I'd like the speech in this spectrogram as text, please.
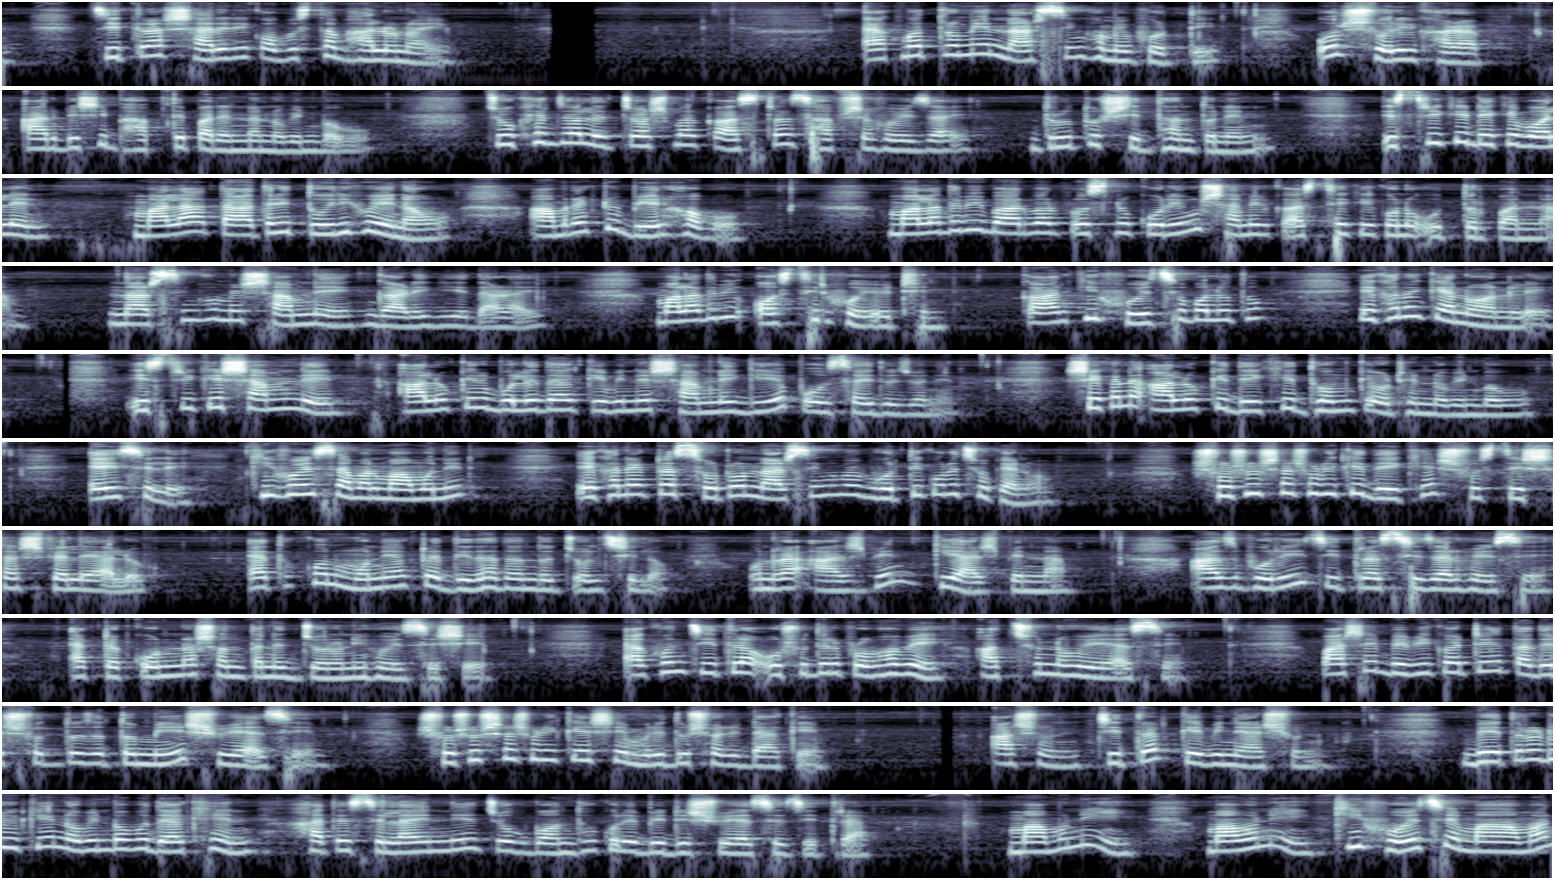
চিত্রার শারীরিক অবস্থা ভালো নয়। একমাত্র মেয়ে নার্সিংহোমে ভর্তি। ওর শরীর খারাপ, আর বেশি ভাবতে পারেন না নবীনবাবু। চোখের জলে চশমার কাজটা ঝাপসা হয়ে যায়, দ্রুত সিদ্ধান্ত নেন। স্ত্রীকে ডেকে বলেন মালা, তাড়াতাড়ি তৈরি হয়ে নাও, আমরা একটু বের হব। মালাদেবী বারবার প্রশ্ন করেও স্বামীর কাছ থেকে কোনো উত্তর পান না। নার্সিংহোমের সামনে গাড়ি গিয়ে দাঁড়ায়। মালাদেবী অস্থির হয়ে ওঠেন। কার কি হয়েছে বলো তো? এখানে কেন আনলে? স্ত্রীকে সামলে আলোকের বলে দেওয়া কেবিনের সামনে গিয়ে পৌঁছায় দুজনে। সেখানে আলোককে দেখে ধমকে ওঠেন নবীনবাবু। এই ছেলে, কি হয়েছে আমার মামনির? এখানে একটা ছোট নার্সিংহোমে ভর্তি করেছ কেন? শ্বশুর শাশুড়িকে দেখে স্বস্তির শ্বাস ফেলে আলো। এতক্ষণ মনে একটা দ্বিধাদ্বন্দ্ব চলছিল। ওনারা আসবেন কি আসবেন না। আজ ভোরেই চিত্রা সিজার হয়েছে। একটা কন্যা সন্তানের জননী হয়েছে সে। এখন চিত্রা ওষুধের প্রভাবে আচ্ছন্ন হয়ে আছে। পাশে বেবিকটে তাদের সদ্যজাত মেয়ে শুয়ে আছে। শ্বশুর শাশুড়িকে সে মৃদুস্বরে ডাকে। আসুন, চিত্রার কেবিনে আসুন। ভেতরে ঢুকে নবীনবাবু দেখেন হাতে সেলাইন নিয়ে চোখ বন্ধ করে বেডে শুয়ে আছে চিত্রা। মামুনি মামুনি, কি হয়েছে মা আমার?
